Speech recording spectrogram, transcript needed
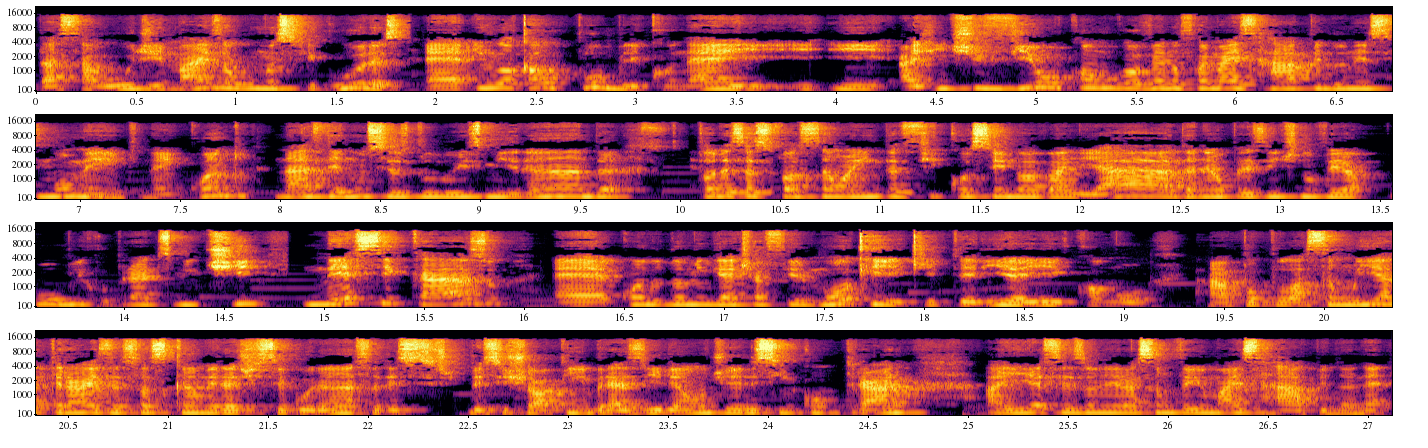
da Saúde e mais algumas figuras é, em local público, né? E, e, a gente viu como o governo foi mais rápido nesse momento, né? Enquanto nas denúncias do Luiz Miranda toda essa situação ainda ficou sendo avaliada, né? O presidente não veio a público para desmentir. Nesse caso, é, quando o Dominguete afirmou que, que teria aí como a população ir atrás dessas câmeras de segurança desse, desse shopping em Brasília, onde eles se encontraram, aí essa exoneração veio mais rápida, né?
